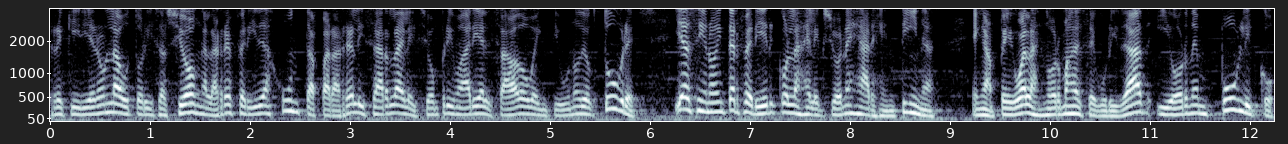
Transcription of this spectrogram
requirieron la autorización a la referida junta para realizar la elección primaria el sábado 21 de octubre y así no interferir con las elecciones argentinas en apego a las normas de seguridad y orden público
